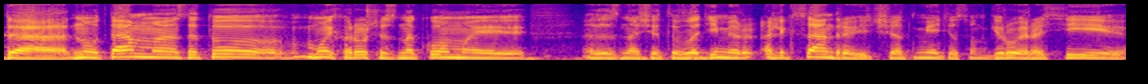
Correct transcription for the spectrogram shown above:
да, но там э, зато мой хороший знакомый значит, Владимир Александрович отметился, он герой России,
